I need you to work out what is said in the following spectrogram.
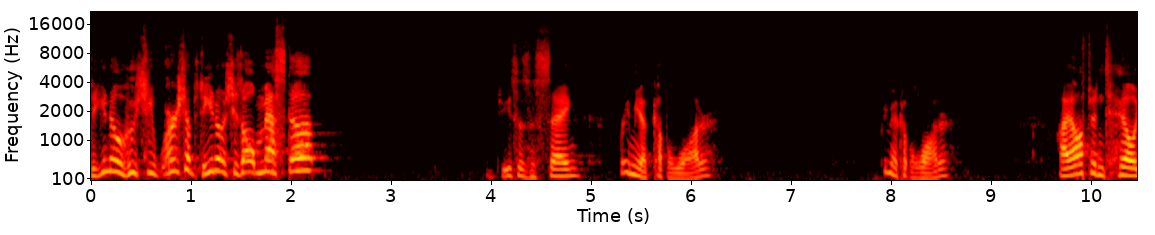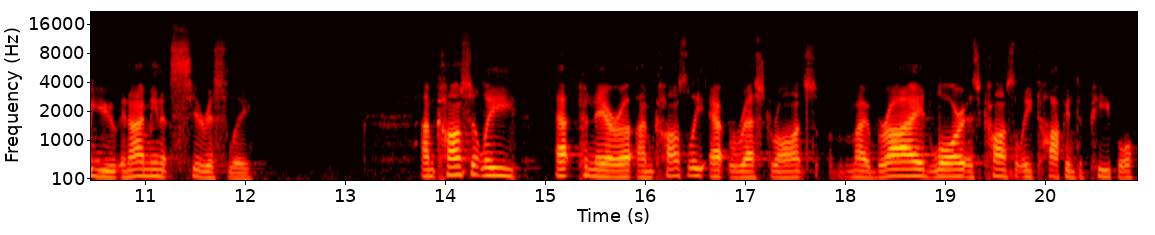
Do you know who she worships? Do you know she's all messed up? Jesus is saying, Bring me a cup of water. Bring me a cup of water. I often tell you, and I mean it seriously, I'm constantly at Panera, I'm constantly at restaurants. My bride, Laura, is constantly talking to people.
